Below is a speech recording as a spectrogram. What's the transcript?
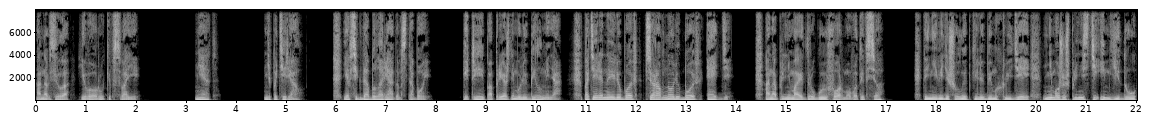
Она взяла его руки в свои. Нет, не потерял. Я всегда была рядом с тобой. И ты по-прежнему любил меня. Потерянная любовь все равно любовь, Эдди. Она принимает другую форму, вот и все. Ты не видишь улыбки любимых людей, не можешь принести им еду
